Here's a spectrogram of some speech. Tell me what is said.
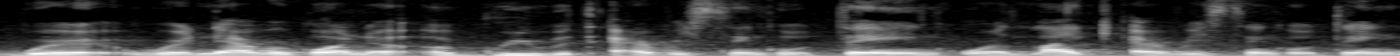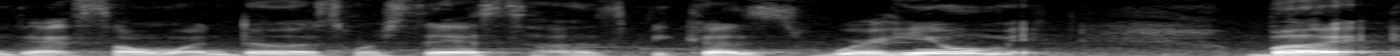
we're, we're never going to agree with every single thing or like every single thing that someone does or says to us because we're human. But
